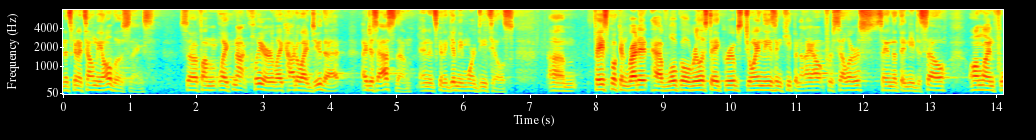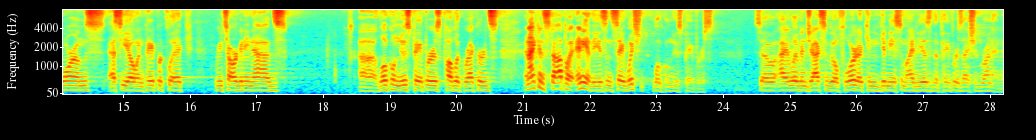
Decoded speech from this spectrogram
And it's going to tell me all those things. So if I'm like not clear, like how do I do that? I just ask them, and it's going to give me more details. Um, Facebook and Reddit have local real estate groups. Join these and keep an eye out for sellers saying that they need to sell. Online forums, SEO and pay per click, retargeting ads, uh, local newspapers, public records. And I can stop at any of these and say which local newspapers. So I live in Jacksonville, Florida. Can you give me some ideas of the papers I should run in?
